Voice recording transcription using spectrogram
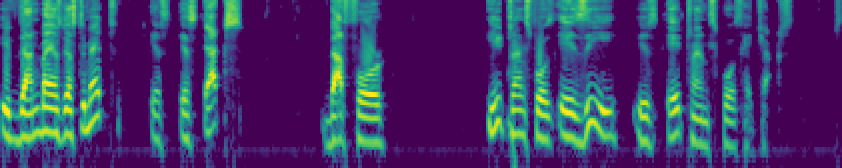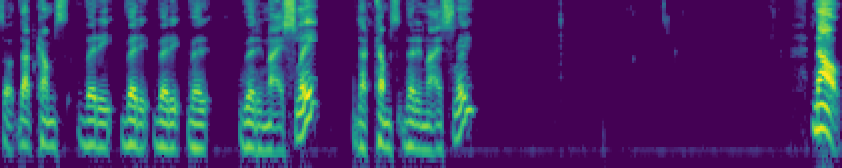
if the unbiased estimate is, is x therefore E transpose AZ is A transpose HX. So that comes very very very very very nicely that comes very nicely. Now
